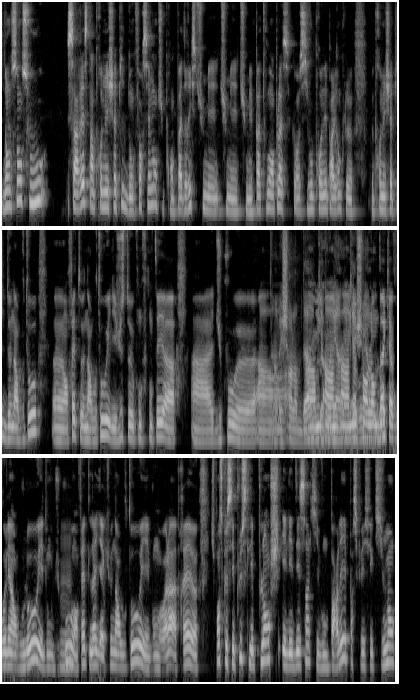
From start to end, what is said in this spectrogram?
dans le sens où ça reste un premier chapitre, donc forcément tu prends pas de risque, tu mets, tu mets, tu mets pas tout en place. Quand, si vous prenez par exemple le, le premier chapitre de Naruto, euh, en fait Naruto il est juste confronté à, à du coup euh, un, Un méchant lambda un, qui a volé un- un qui a méchant volé un lambda rouleau. qui a volé un rouleau et donc du coup Mm. en fait là il y a que Naruto et bon voilà après euh, je pense que c'est plus les planches et les dessins qui vont parler parce que effectivement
